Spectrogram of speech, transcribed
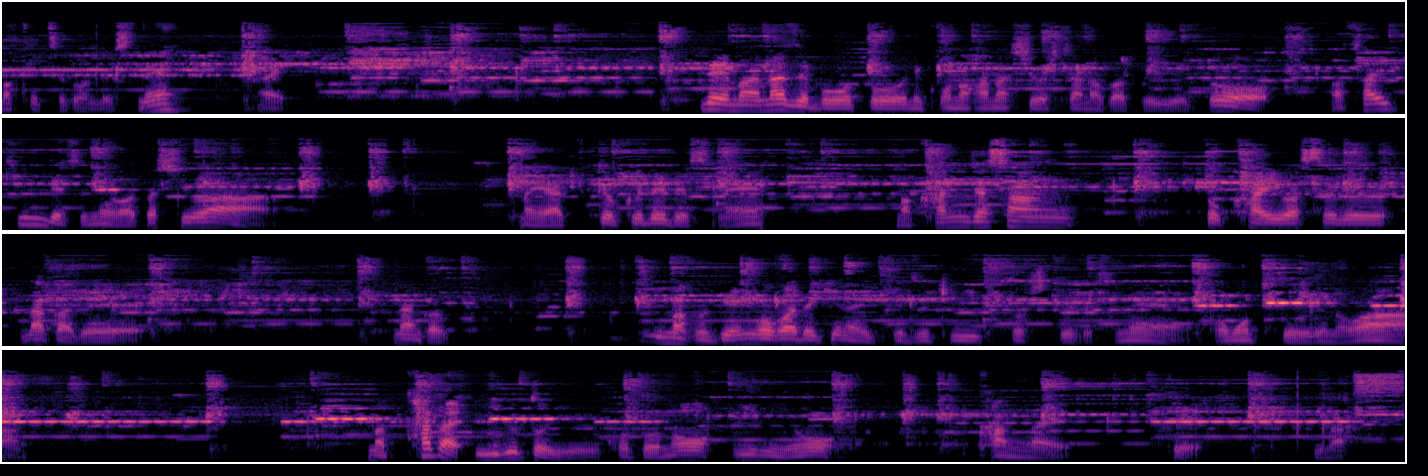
まあ、結論ですね。はい。で、まあ、なぜ冒頭にこの話をしたのかというと、まあ、最近ですね、私は、まあ、薬局でですね、まあ、患者さんと会話する中で、なんか、うまく言語化できない気づきとしてですね、思っているのは、まあ、ただいるということの意味を考えています。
